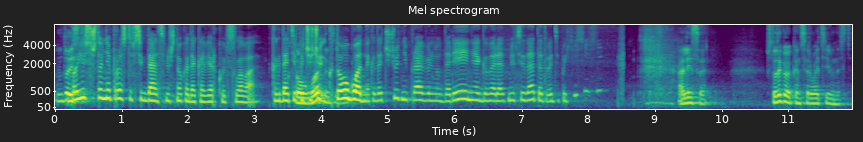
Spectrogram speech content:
ну, то есть... Боюсь, что мне просто всегда смешно, когда коверкают слова. Когда, кто типа, чуть-чуть... Кто типа? угодно, когда чуть-чуть неправильное ударение говорят, мне всегда от этого, типа, хи-хи-хи. Алиса, что такое консервативность?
